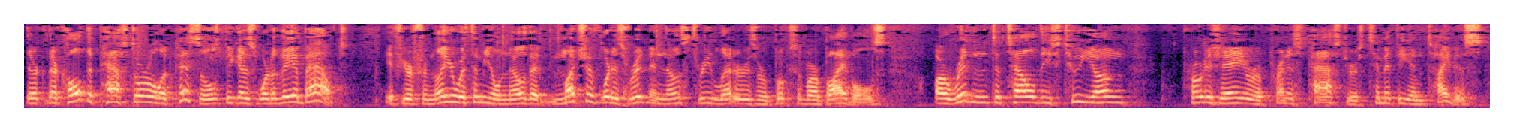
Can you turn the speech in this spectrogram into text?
they're, they're called the pastoral epistles because what are they about? If you're familiar with them, you'll know that much of what is written in those three letters or books of our Bibles are written to tell these two young protege or apprentice pastors, Timothy and Titus,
